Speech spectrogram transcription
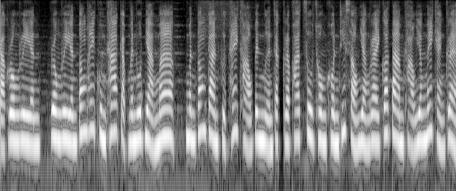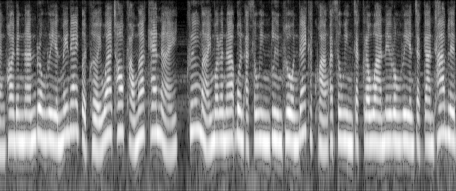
จากโรงเรียน โรงเรียนต้องให้คุณค่ากับมนุษย์อย่างมาก มันต้องการฝึกให้เขาเป็นเหมือนจักรพรรดิสู่ชงคนที่สองอย่างไรก็ตามเขายังไม่แข็งแกร่งพอดังนั้นโรงเรียนไม่ได้เปิดเผยว่าชอบเขามากแค่ไหน เครื่องหมายมรณะบนอัศวินกลืนโคลนได้ขัดขวางอัศวินจักรวาลในโรงเรียนจากการฆ่าเบลด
